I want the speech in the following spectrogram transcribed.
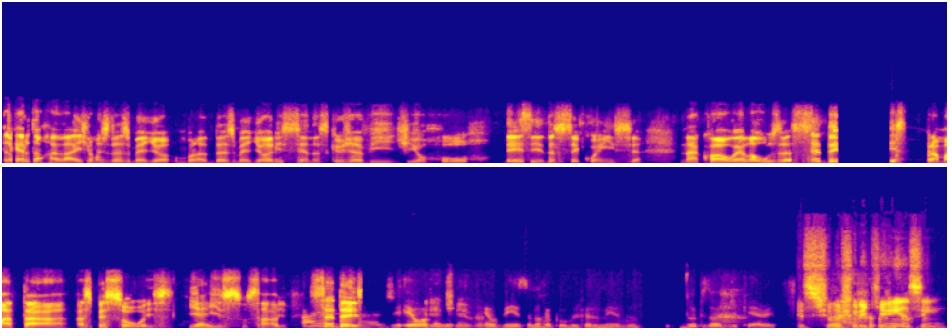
Eu quero dar um highlight uma das, melhor, uma das melhores cenas que eu já vi de horror desse, dessa sequência, na qual ela usa CDs pra matar as pessoas. E é isso, sabe? Ah, é CDs. Eu ouvi, eu vi isso no República do Medo, do episódio de Carrie. Estilo Shuriken, assim.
